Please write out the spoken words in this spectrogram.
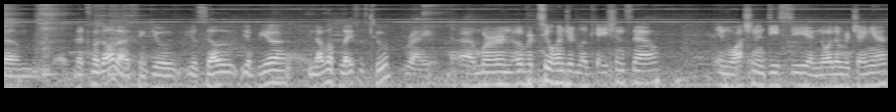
um, that's not all. I think you, you sell your beer in other places too. Right. Um, we're in over 200 locations now in Washington, D.C. and Northern Virginia.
